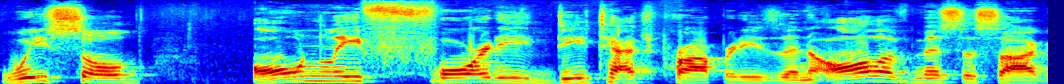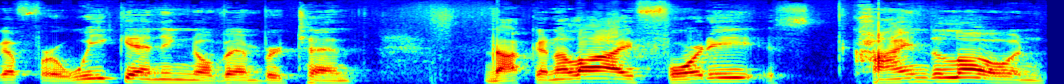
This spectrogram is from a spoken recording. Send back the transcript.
We sold only 40 detached properties in all of Mississauga for week ending November 10th. Not gonna lie, 40 is kind of low and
